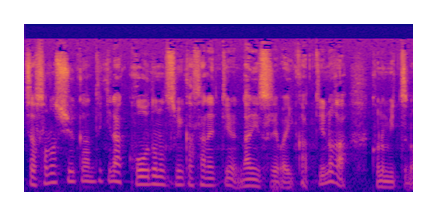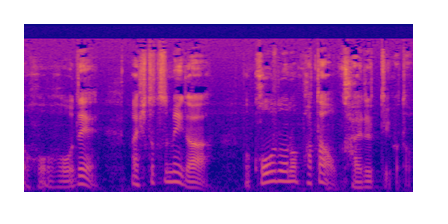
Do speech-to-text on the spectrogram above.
じゃあその習慣的な行動の積み重ねっていうのは何すればいいかっていうのがこの3つの方法で、まあ、1つ目が行動のパターンを変えるっていうこと。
